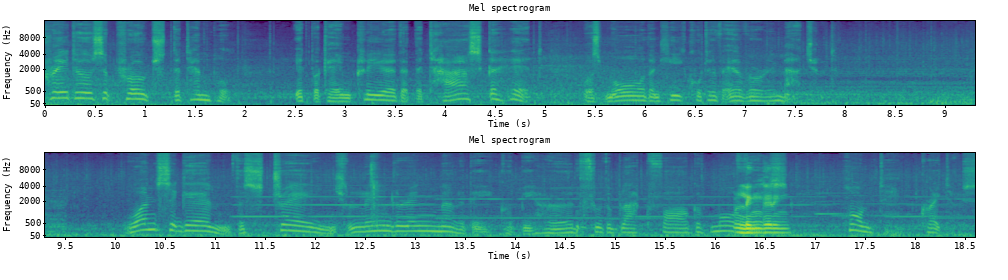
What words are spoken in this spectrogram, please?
Kratos approached the temple, it became clear that the task ahead was more than he could have ever imagined. Once again, the strange, lingering melody could be heard through the black fog of Morpheus, Lingering. haunting Kratos.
